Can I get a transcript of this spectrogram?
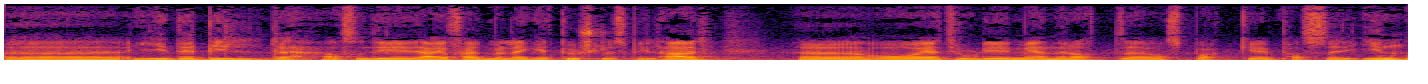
i det bildet. Altså De er i ferd med å legge et puslespill her Eh, og jeg tror de mener at eh, Vassbakk passer inn.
